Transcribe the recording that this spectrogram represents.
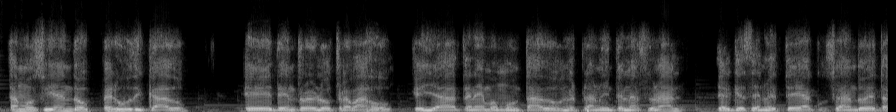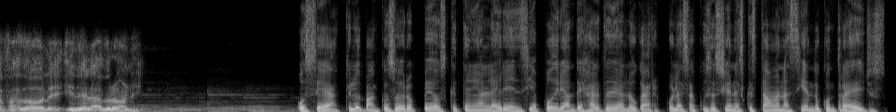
Estamos siendo perjudicados eh, dentro de los trabajos que ya tenemos montados en el plano internacional, del que se nos esté acusando de estafadores y de ladrones. O sea, que los bancos europeos que tenían la herencia podrían dejar de dialogar por las acusaciones que estaban haciendo contra ellos.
